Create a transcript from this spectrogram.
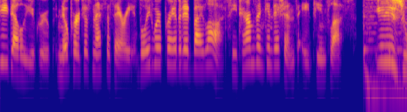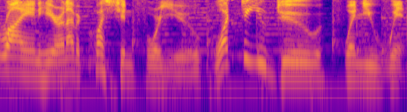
VGW Group. No purchase necessary. Void where prohibited by law. See terms and conditions. 18 plus. It is Ryan here, and I have a question for you. What do you do when you win?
